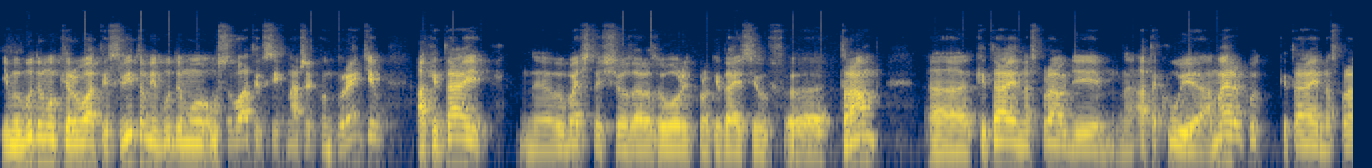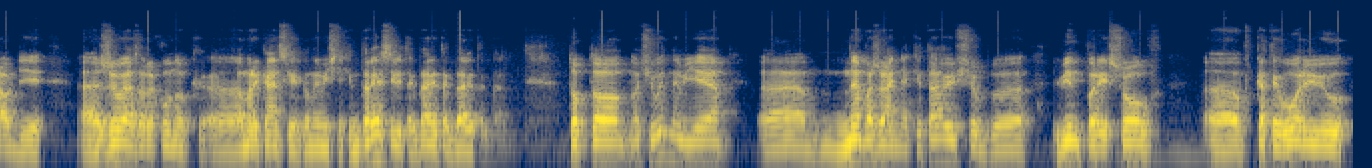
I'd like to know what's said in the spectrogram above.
і ми будемо керувати світом і будемо усувати всіх наших конкурентів. А Китай, е, ви бачите, що зараз говорить про китайців е, Трамп. Е, Китай насправді атакує Америку. Китай насправді живе за рахунок е, американських економічних інтересів і так далі. так далі, так далі. Тобто, очевидним є е, небажання Китаю, щоб е, він перейшов е, в категорію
